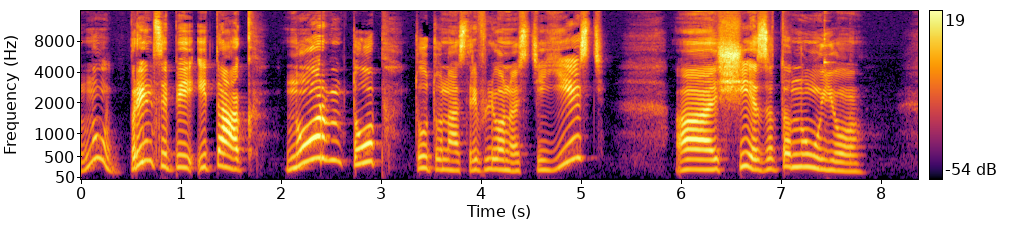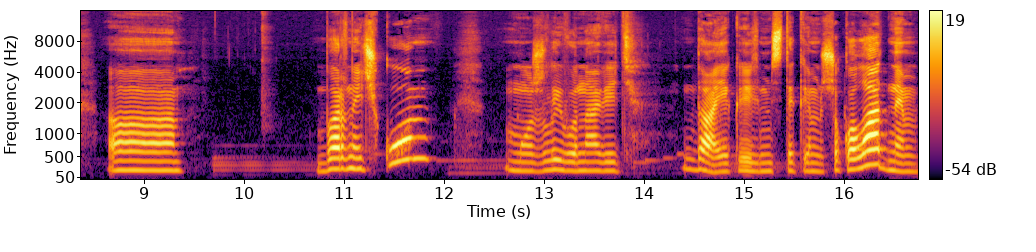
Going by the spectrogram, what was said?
Ну, в принципі, і так, норм, топ. Тут у нас рифльоності є. Ще затоную барничком, можливо, навіть да, якимось таким шоколадним.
